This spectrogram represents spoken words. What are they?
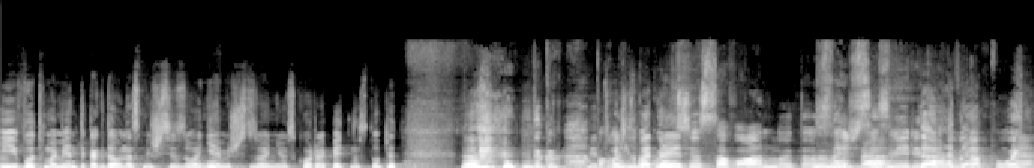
И вот моменты, когда у нас межсезонье, а межсезонье скоро опять наступит, Это как Этого похоже не на хватает. какую-нибудь саванну, там, знаешь, Да, все звери да, да, водопой. да.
